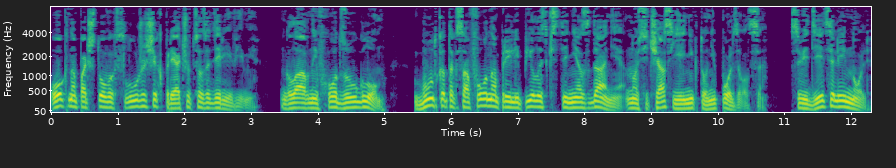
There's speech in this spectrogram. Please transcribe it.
окна почтовых служащих прячутся за деревьями. Главный вход за углом. Будка таксофона прилепилась к стене здания, но сейчас ей никто не пользовался. Свидетелей ноль.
